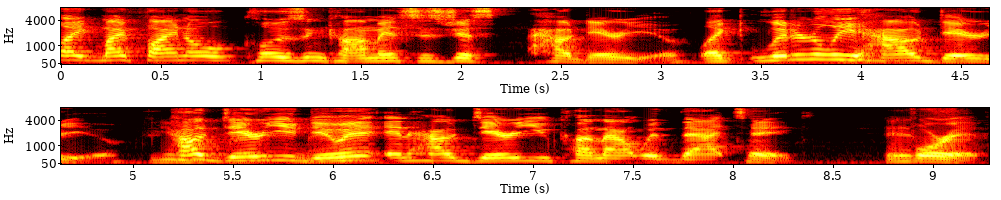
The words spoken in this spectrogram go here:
like my final closing comments is just how dare you? Like literally how dare you? You're how dare you do it and how dare you come out with that take for it?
